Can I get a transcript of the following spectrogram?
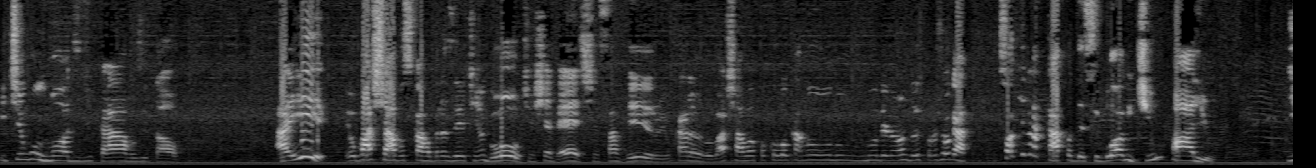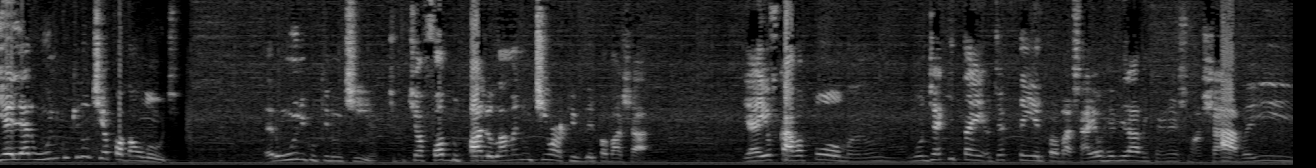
e tinha alguns mods de carros e tal. Aí eu baixava os carros brasileiros, tinha Gol, tinha Chevette, tinha Saveiro e o caramba, eu baixava pra colocar no, no, no Underground 2 pra jogar. Só que na capa desse blog tinha um Palio. E ele era o único que não tinha pra download. Era o único que não tinha. Tipo, tinha foto do Palio lá, mas não tinha o arquivo dele para baixar. E aí eu ficava, pô, mano, onde é que tem, onde é que tem ele para baixar? Aí eu revirava a internet, não achava, e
